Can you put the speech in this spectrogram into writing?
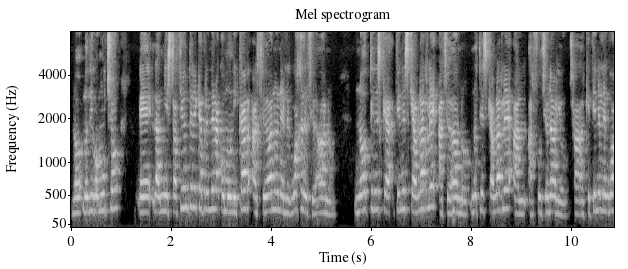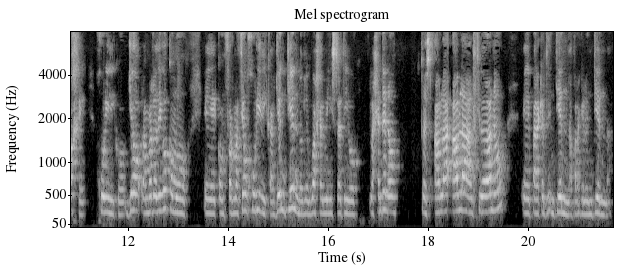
lo, lo digo mucho, eh, la administración tiene que aprender a comunicar al ciudadano en el lenguaje del ciudadano. No tienes que, tienes que hablarle al ciudadano, no tienes que hablarle al, al funcionario, o sea, al que tiene el lenguaje jurídico. Yo, además lo digo como eh, con formación jurídica, yo entiendo el lenguaje administrativo, la gente no. Entonces, habla, habla al ciudadano eh, para que te entienda, para que lo entienda.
